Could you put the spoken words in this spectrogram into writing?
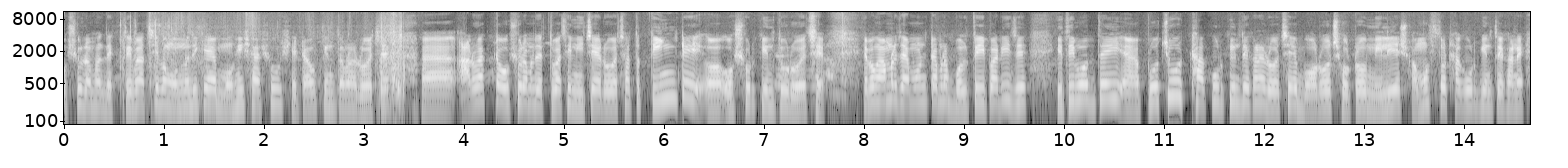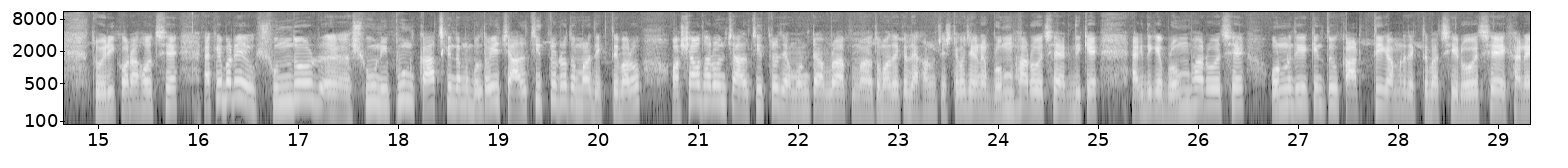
অসুর আমরা দেখতে পাচ্ছি এবং অন্যদিকে মহিষাসুর, সেটাও কিন্তু আমরা রয়েছে। আরও একটা অসুর আমরা দেখতে পাচ্ছি, নিচে রয়েছে, অর্থাৎ তিনটে অসুর কিন্তু রয়েছে। এবং আমরা যেমনটা আমরা বলতেই পারি যে ইতিমধ্যেই প্রচুর ঠাকুর কিন্তু এখানে রয়েছে, বড়, ছোট, মিলিয়ে সমস্ত ঠাকুর কিন্তু এখানে তৈরি করা হচ্ছে। একেবারে সুন্দর সুনিপুণ কাজ কিন্তু আমরা বলতে পারি। চালচিত্রটা তোমরা দেখতে পারো। অসাধারণ চালচিত্র যেমনটা আমরা তোমাদেরকে দেখানোর চেষ্টা করছি। এখানে ব্রহ্মা রয়েছে একদিকে একদিকে ব্রহ্মা রয়েছে, অন্যদিকে কিন্তু কার্তিক আমরা দেখতে পাচ্ছি রয়েছে। এখানে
